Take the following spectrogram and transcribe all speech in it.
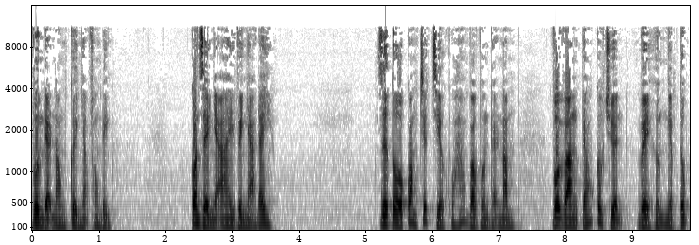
Vương Đại Long cười nhạo Phong Đình. Con rể nhà ai về nhà đây? Dư Tô quăng chiếc chìa khóa vào Vương Đại Long, vội vàng kéo câu chuyện về hướng nghiêm túc.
